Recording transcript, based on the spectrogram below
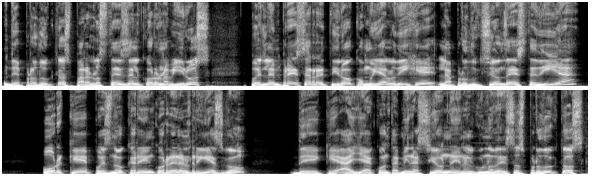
de productos para los test del coronavirus, pues la empresa retiró, como ya lo dije, la producción de este día porque pues no querían correr el riesgo de que haya contaminación en alguno de esos productos.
